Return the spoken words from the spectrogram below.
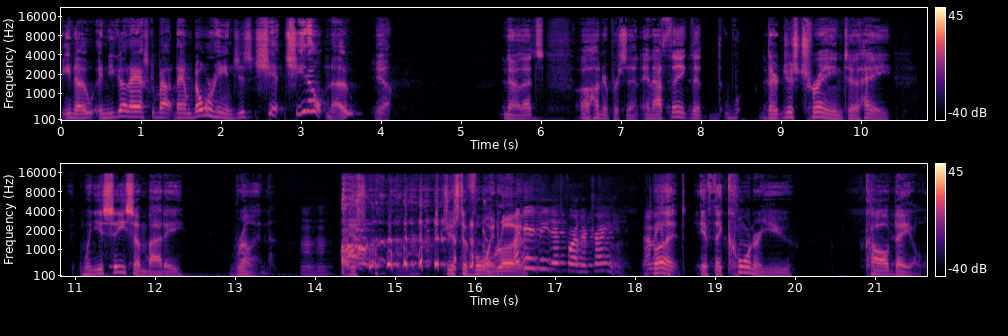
you know, and you go to ask about damn door hinges. Shit, she don't know. Yeah. No, that's a hundred percent, and I think that they're just trained to hey, when you see somebody, run, just, just avoid. 'em. I guarantee that's part of their training. I mean, But if they corner you, call Dale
